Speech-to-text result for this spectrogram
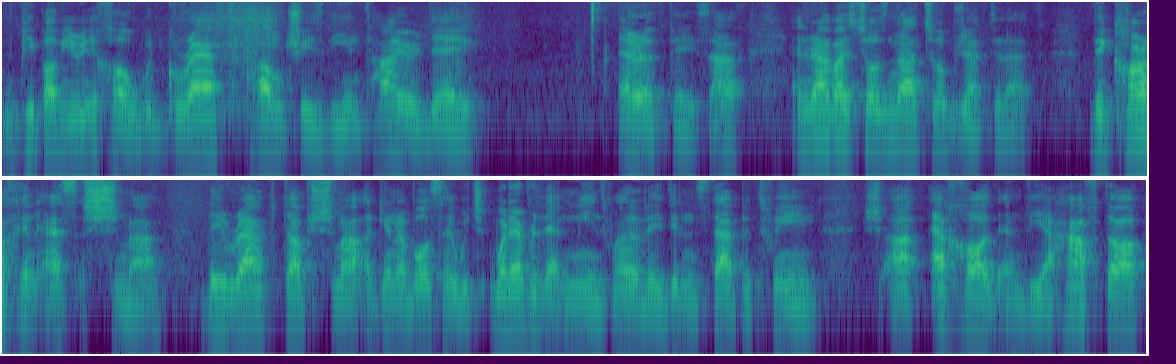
the people of Yericho would graft palm trees the entire day, erev Pesach, and the rabbis chose not to object to that. The karchin as shema, they wrapped up Shema again. I both say which whatever that means, whether they didn't stop between uh, Echad and V'Ahavta,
